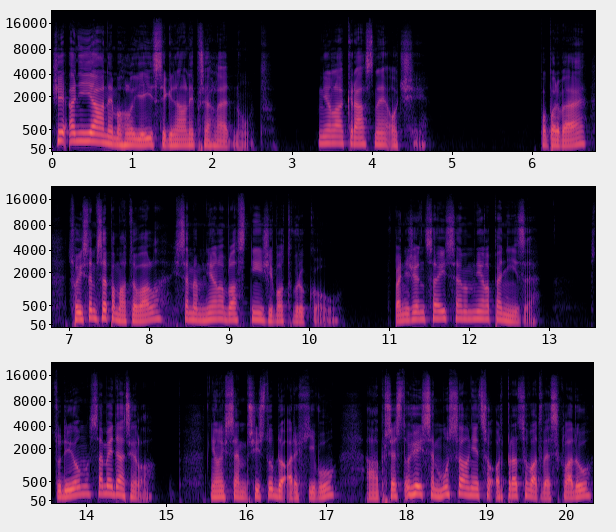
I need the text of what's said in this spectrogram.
že ani já nemohl její signály přehlédnout. Měla krásné oči. Poprvé, co jsem se pamatoval, jsem měl vlastní život v rukou. V peněžence jsem měl peníze. Studium se mi dařilo. Měl jsem přístup do archivu a přestože jsem musel něco odpracovat ve skladu,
